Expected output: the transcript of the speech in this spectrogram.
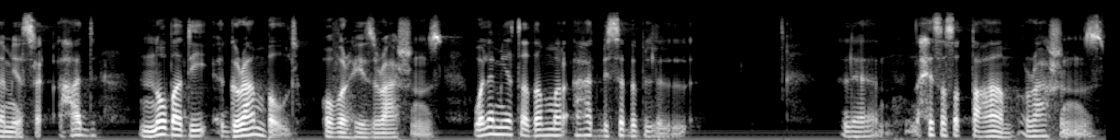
لم يسرق أحد nobody grumbled over his rations ولم يتذمر أحد بسبب حصص الطعام rations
